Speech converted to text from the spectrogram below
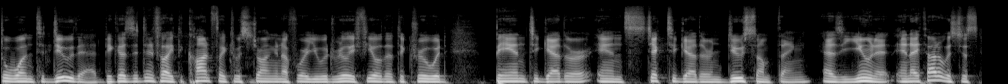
the one to do that because it didn't feel like the conflict was strong enough where you would really feel that the crew would band together and stick together and do something as a unit. And I thought it was just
